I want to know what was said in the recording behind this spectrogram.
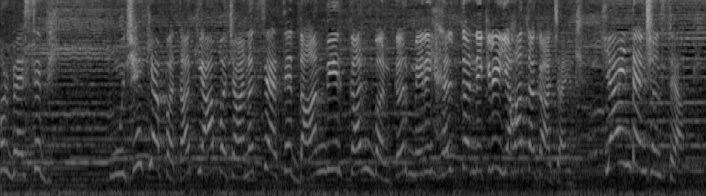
और वैसे भी, मुझे क्या पता कि आप अचानक से ऐसे दानवीर कर्ण बनकर मेरी हेल्प करने के लिए यहाँ तक आ जाएँगे। क्या इंटेंशन थे आपके?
